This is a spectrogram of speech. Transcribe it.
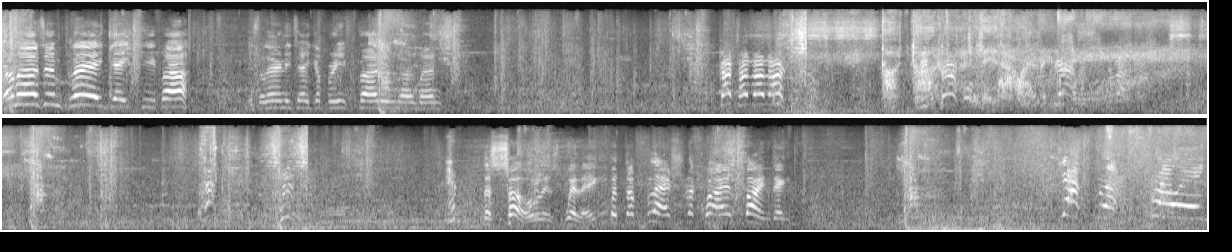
Come out and play, gatekeeper. This'll only take a brief burning moment. Got another! Be careful! Yes! The soul is willing, but the flesh requires binding. Jasper, throwing!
